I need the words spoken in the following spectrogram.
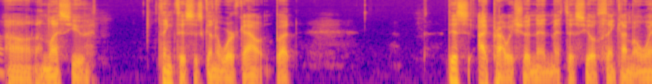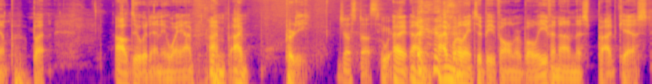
uh, unless you think this is going to work out. But this, I probably shouldn't admit this. You'll think I'm a wimp, but I'll do it anyway. I'm, I'm, I'm pretty. Just us here. I, I'm willing to be vulnerable, even on this podcast.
